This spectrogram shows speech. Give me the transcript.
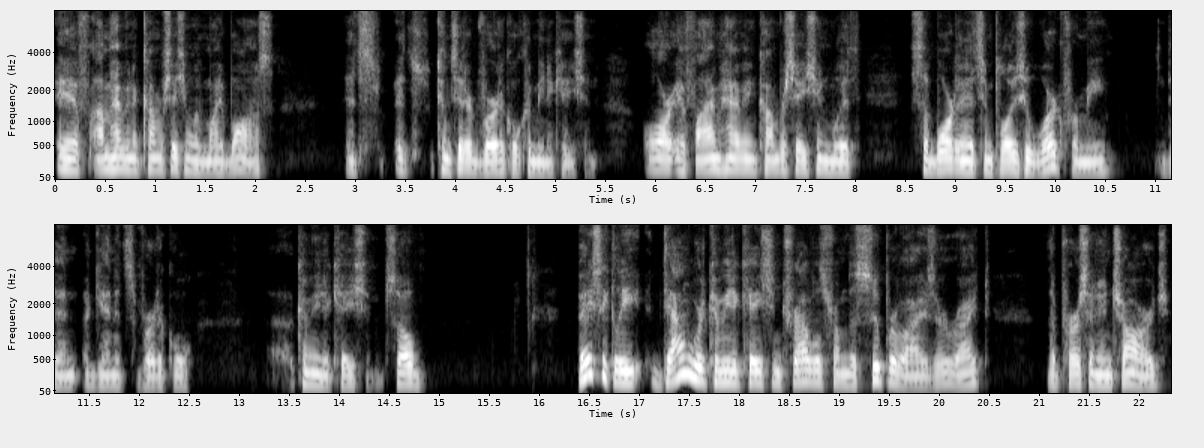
if I'm having a conversation with my boss, it's it's considered vertical communication. Or if I'm having conversation with subordinates, employees who work for me, then again it's vertical uh, communication. So basically downward communication travels from the supervisor right the person in charge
